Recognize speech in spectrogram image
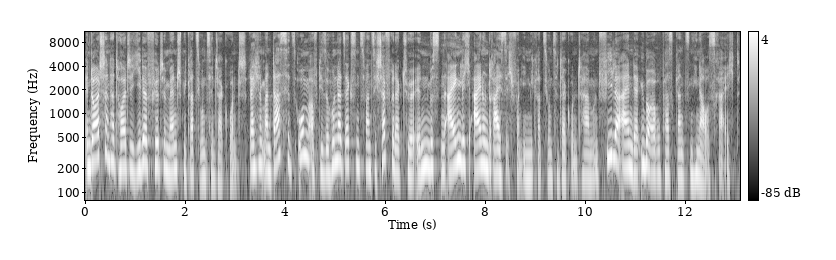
In Deutschland hat heute jeder vierte Mensch Migrationshintergrund. Rechnet man das jetzt um auf diese 126 ChefredakteurInnen, müssten eigentlich 31 von ihnen Migrationshintergrund haben und viele einen, der über Europas Grenzen hinausreicht.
